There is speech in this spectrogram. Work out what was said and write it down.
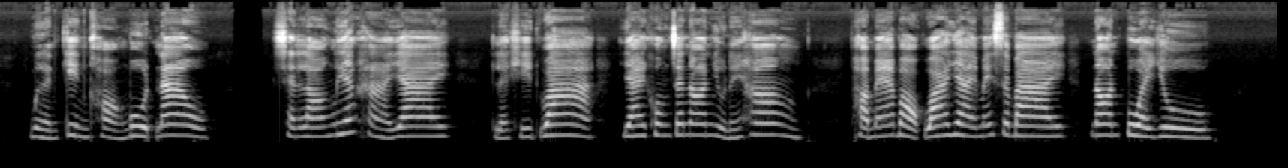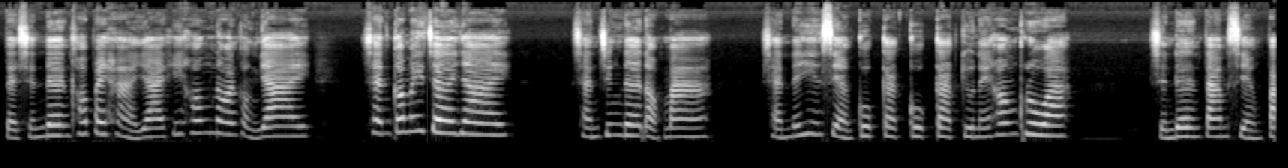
ๆ เหมือนกลิ่นของบูดเน่า ฉันร้องเรียกหายาย และคิดว่ายายคงจะนอนอยู่ในห้อง พอแม่บอกว่ายายไม่สบาย นอนป่วยอยู่ แต่ฉันเดินเข้าไปหายายที่ห้องนอนของยาย ฉันก็ไม่เจอยาย ฉันจึงเดินออกมา ฉันได้ยินเสียงกุกกักกุกกักอยู่ในห้องครัว ฉันเดินตามเสียงไป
